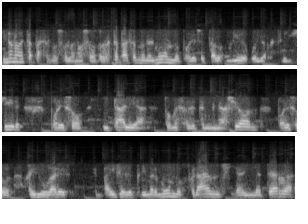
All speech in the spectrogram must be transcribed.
Y no nos está pasando solo a nosotros, está pasando en el mundo, por eso Estados Unidos vuelve a restringir, por eso Italia toma esa determinación, por eso hay lugares en países del primer mundo, Francia, Inglaterra,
